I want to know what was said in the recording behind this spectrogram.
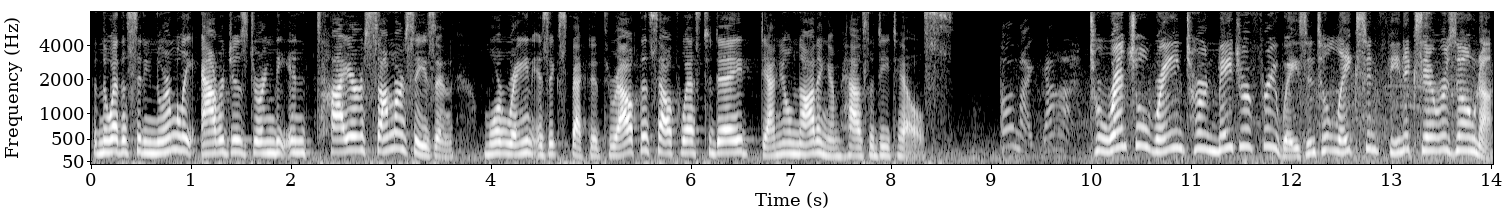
than the Weather City normally averages during the entire summer season. More rain is expected throughout the southwest today. Danielle Nottingham has the details. Oh my God. Torrential rain turned major freeways into lakes in Phoenix, Arizona.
